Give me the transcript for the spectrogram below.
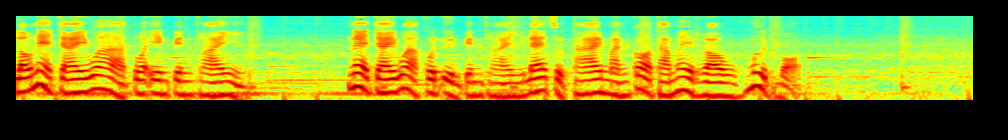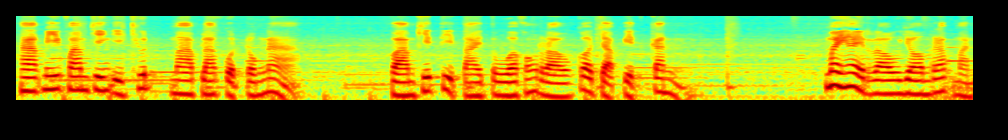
เราแน่ใจว่าตัวเองเป็นใคร แน่ใจว่าคนอื่นเป็นใคร และสุดท้ายมันก็ทำให้เรามืดบอด หากมีความจริงอีกชุดมาปรากฏตรงหน้า ความคิดที่ตายตัวของเราก็จะปิดกั้น ไม่ให้เรายอมรับมัน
